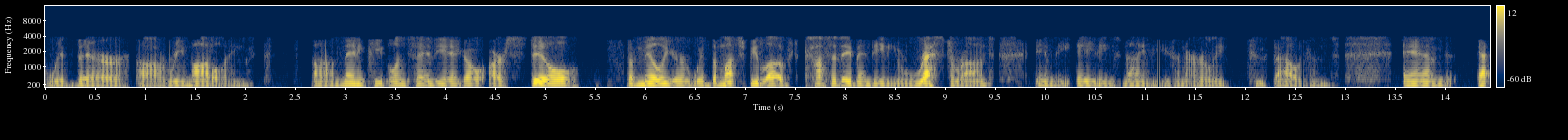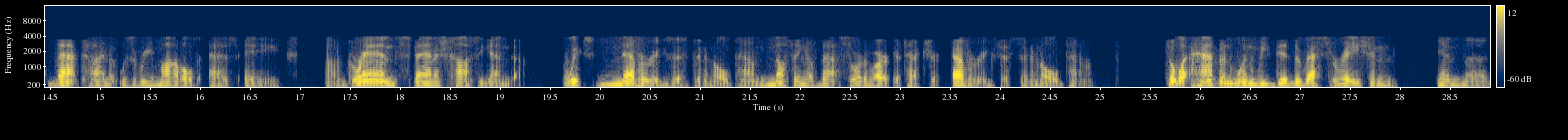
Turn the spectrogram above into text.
with their uh, remodeling. Uh, many people in San Diego are still familiar with the much beloved Casa de Bandini restaurant in the 80s, 90s, and early 2000s. And at that time, it was remodeled as a uh, grand Spanish hacienda, which never existed in Old Town. Nothing of that sort of architecture ever existed in Old Town. So what happened when we did the restoration in the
